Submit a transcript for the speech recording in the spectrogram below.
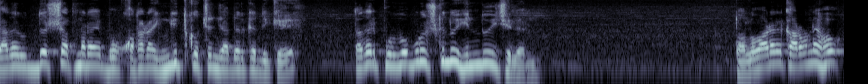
যাদের উদ্দেশ্যে আপনারা কথাটা ইঙ্গিত করছেন যাদেরকে দিকে, তাদের পূর্বপুরুষ কিন্তু হিন্দুই ছিলেন। তলোয়ারের কারণে হোক,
